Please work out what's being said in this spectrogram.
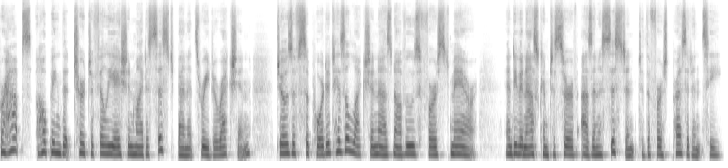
Perhaps hoping that church affiliation might assist Bennett's redirection, Joseph supported his election as Nauvoo's first mayor and even asked him to serve as an assistant to the first presidency.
